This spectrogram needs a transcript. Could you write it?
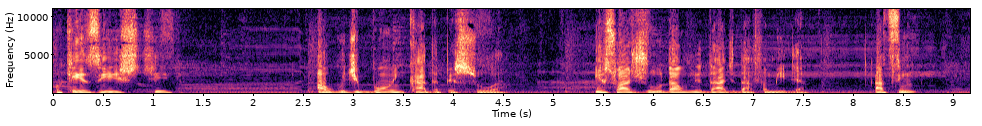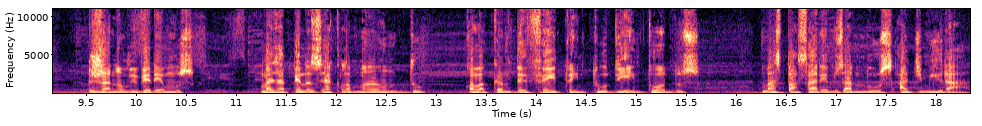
Porque existe algo de bom em cada pessoa. Isso ajuda a unidade da família. Assim, já não viveremos mas apenas reclamando, colocando defeito em tudo e em todos, mas passaremos a nos admirar.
